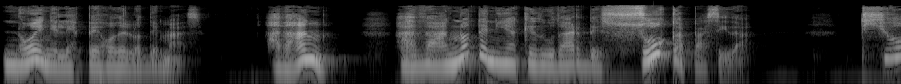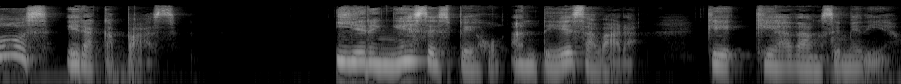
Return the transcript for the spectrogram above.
no en el espejo de los demás. Adán, Adán no tenía que dudar de su capacidad. Dios era capaz. Y era en ese espejo, ante esa vara, que, que Adán se medía.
